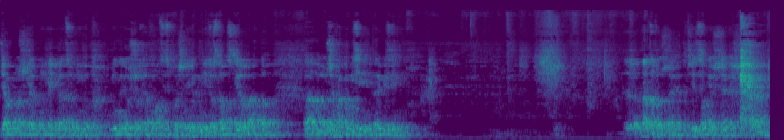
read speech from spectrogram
działalność kierownika i pracowników Gminnego Ośrodka Pomocy Społecznej w gminie zostało skierowane do e, szefa Komisji Rewizyjnej. E, Bardzo proszę, czy są jeszcze jakieś pytania?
